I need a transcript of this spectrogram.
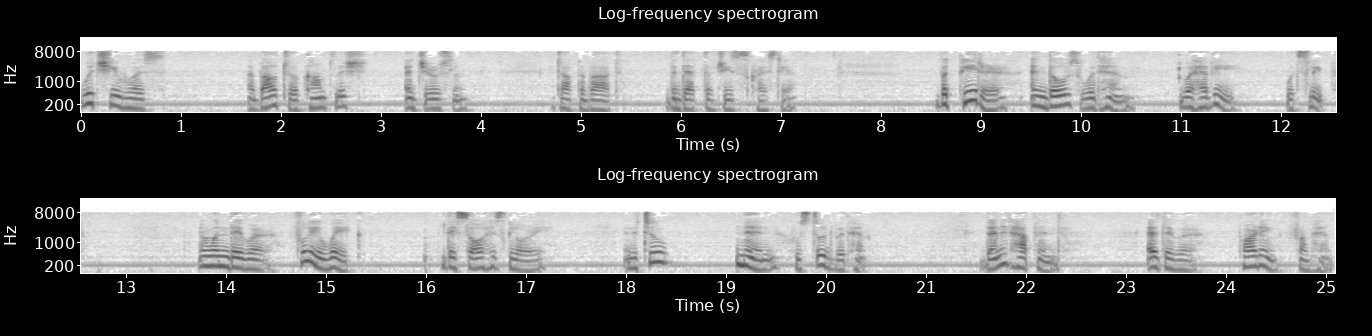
which he was about to accomplish at Jerusalem. He talked about the death of Jesus Christ here. But Peter and those with him were heavy with sleep. And when they were fully awake, they saw his glory and the two men who stood with him. Then it happened, as they were parting from him,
